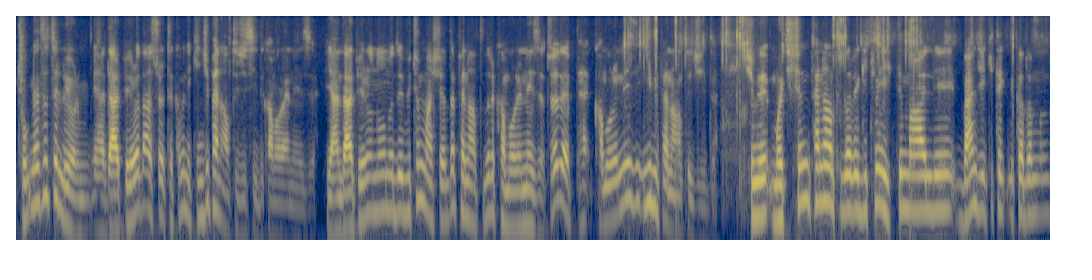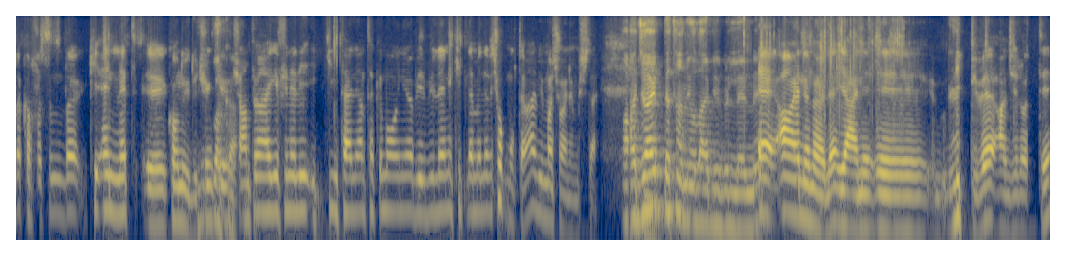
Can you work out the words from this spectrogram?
çok net hatırlıyorum. Yani Del Piero'dan sonra takımın ikinci penaltıcısıydı Camoranesi. Yani Del Piero'nun olmadığı bütün maçlarda penaltıları Camoranesi atıyor ve Camoranesi iyi bir penaltıcıydı. Şimdi maçın penaltılara gitme ihtimali bence iki teknik adamın da kafasındaki en net e, konuydu. Çünkü Mutlaka. Şampiyonlar Ligi finali iki İtalyan takımı oynuyor. Birbirlerini kitlemeleri çok muhtemel bir maç oynamışlar. Acayip de tanıyorlar birbirlerini. E, aynen öyle. Yani e, Lippi ve Ancelotti.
